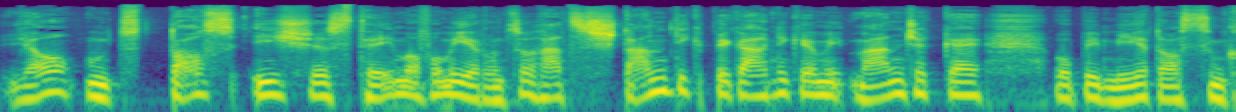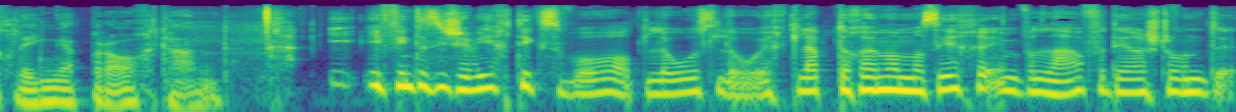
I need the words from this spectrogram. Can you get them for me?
ja, und das ist ein Thema von mir. Und so hat es ständig Begegnungen mit Menschen gegeben, die bei mir das zum Klingen gebracht haben. Ich finde, das ist ein wichtiges Wort, loslassen. Ich glaube, da kommen wir sicher im Verlauf dieser Stunde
